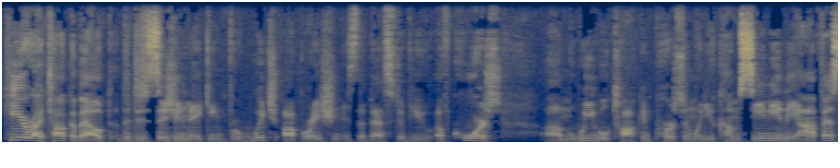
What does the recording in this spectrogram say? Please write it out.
Here I talk about the decision making for which operation is the best of you. Of course, um, we will talk in person when you come see me in the office.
